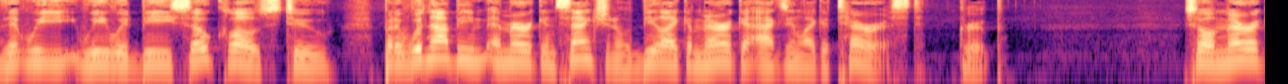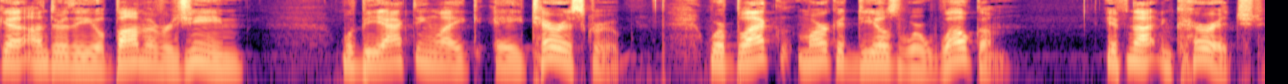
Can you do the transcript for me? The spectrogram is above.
that we we would be so close to, but it would not be American sanction. It would be like America acting like a terrorist group. So America under the Obama regime would be acting like a terrorist group, where black market deals were welcome, if not encouraged.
